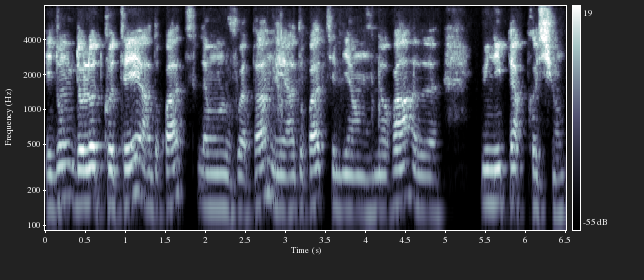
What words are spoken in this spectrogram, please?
Et donc de l'autre côté, à droite, là on ne le voit pas, mais à droite, eh bien, on aura euh, une hyperpression.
